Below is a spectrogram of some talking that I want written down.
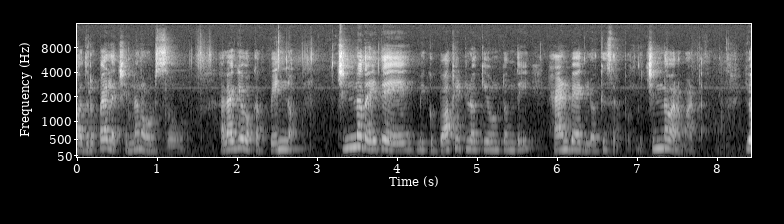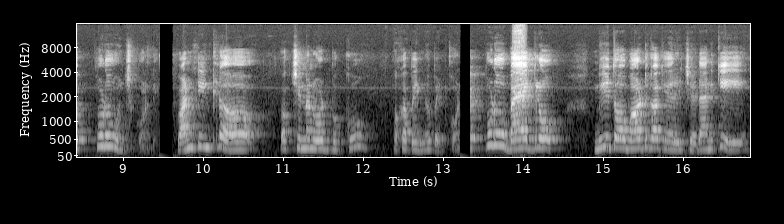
పది రూపాయల చిన్న నోట్స్ అలాగే ఒక పెన్ను. చిన్నదైతే మీకు పాకెట్లోకి ఉంటుంది హ్యాండ్ బ్యాగ్లోకి సరిపోతుంది. చిన్నవన్నమాట. ఎప్పుడూ ఉంచుకోండి. వంటింట్లో ఒక చిన్న నోట్బుక్ ఒక పెన్ను పెట్టుకోండి. ఎప్పుడూ బ్యాగ్లో మీతో పాటుగా క్యారీ చేయడానికి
